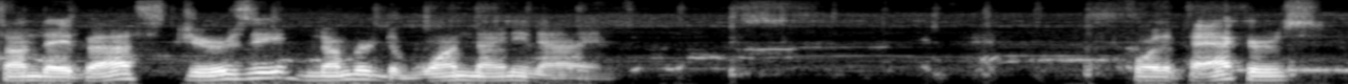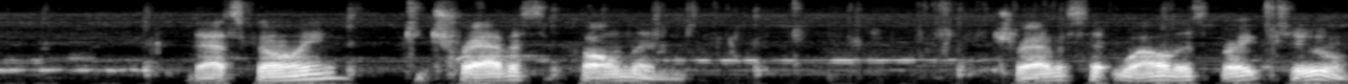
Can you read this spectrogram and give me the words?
Sunday best jersey, numbered to 199. For the Packers, that's going to Travis Bowman. Travis hit well this break, too.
